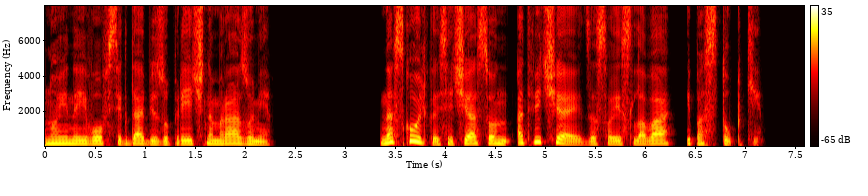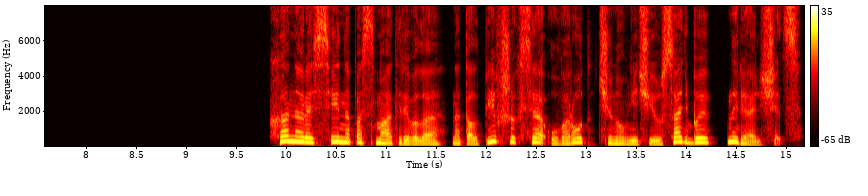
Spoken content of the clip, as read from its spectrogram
но и на его всегда безупречном разуме. Насколько сейчас он отвечает за свои слова и поступки? Хана рассеянно посматривала на толпившихся у ворот чиновничьей усадьбы ныряльщиц.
